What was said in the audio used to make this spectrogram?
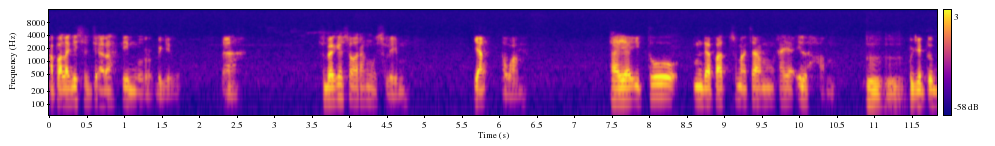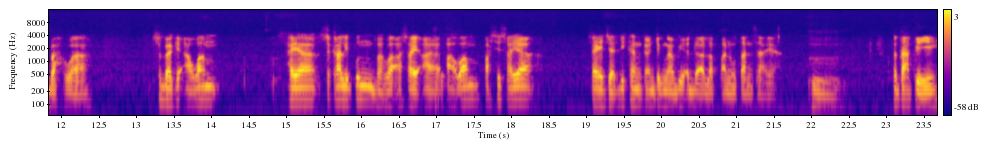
apalagi sejarah timur begitu. Nah, sebagai seorang Muslim yang awam, saya itu mendapat semacam kayak ilham, mm-hmm. begitu bahwa sebagai awam saya sekalipun bahwa saya awam pasti saya saya jadikan kanjeng Nabi adalah panutan saya. Hmm. Tetapi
